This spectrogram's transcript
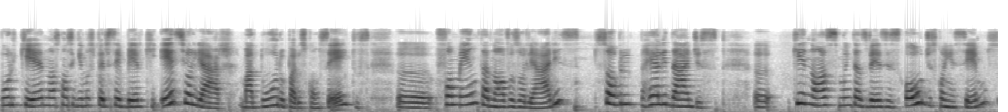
porque nós conseguimos perceber que esse olhar maduro para os conceitos fomenta novos olhares sobre realidades que nós muitas vezes ou desconhecemos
